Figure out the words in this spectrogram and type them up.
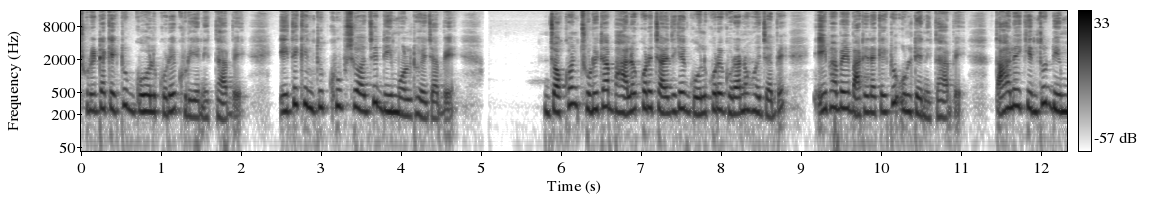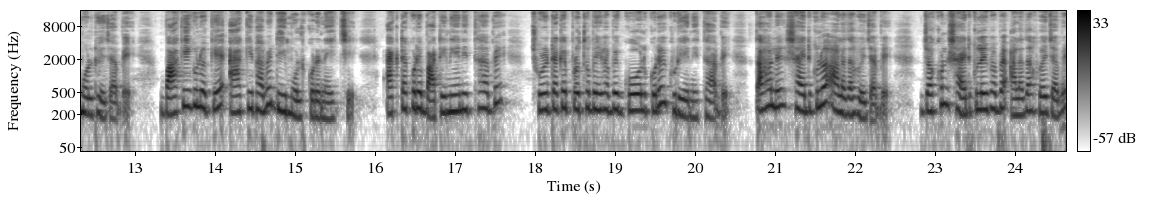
ছুরিটাকে একটু গোল করে ঘুরিয়ে নিতে হবে। এতে কিন্তু খুব সহজে ডিমোল্ড হয়ে যাবে। যখন ছুরিটা ভালো করে চারিদিকে গোল করে ঘোরানো হয়ে যাবে, এইভাবে এই বাটিটাকে একটু উল্টে নিতে হবে। তাহলেই কিন্তু ডিমোল্ড হয়ে যাবে। বাকিগুলোকে একইভাবে ডিমোল্ড করে নিচ্ছি একটা করে বাটি নিয়ে নিতে হবে ছুরিটাকে প্রথমে এইভাবে গোল করে ঘুরিয়ে নিতে হবে। তাহলে সাইডগুলো আলাদা হয়ে যাবে। যখন সাইডগুলো এইভাবে আলাদা হয়ে যাবে,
